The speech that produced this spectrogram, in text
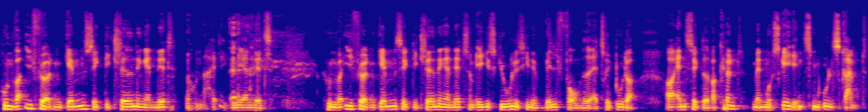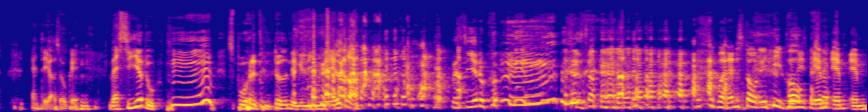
Hun var iført en gennemsigtig klædning af net. Åh oh, nej, ikke mere net. Hun var iført en gennemsigtig klædning af net, som ikke skjulte sine velformede attributter, og ansigtet var kønt, men måske en smule skræmt. Ja, det er også okay. Hvad siger du? Hmm, spurgte den dødninge lignende ældre. Hvad siger du? Hvordan står det helt præcis? HMMM.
